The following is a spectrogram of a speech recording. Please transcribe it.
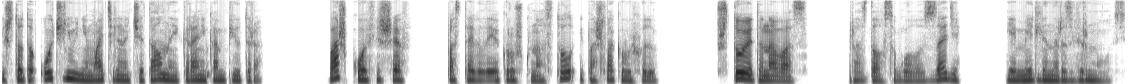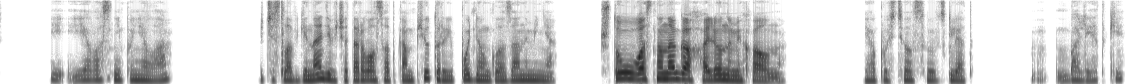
и что-то очень внимательно читал на экране компьютера. «Ваш кофе, шеф», — поставила я кружку на стол и пошла к выходу. «Что это на вас?» — раздался голос сзади. Я медленно развернулась. И «Я вас не поняла». Вячеслав Геннадьевич оторвался от компьютера и поднял глаза на меня. «Что у вас на ногах, Алена Михайловна?» Я опустил свой взгляд. «Балетки».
